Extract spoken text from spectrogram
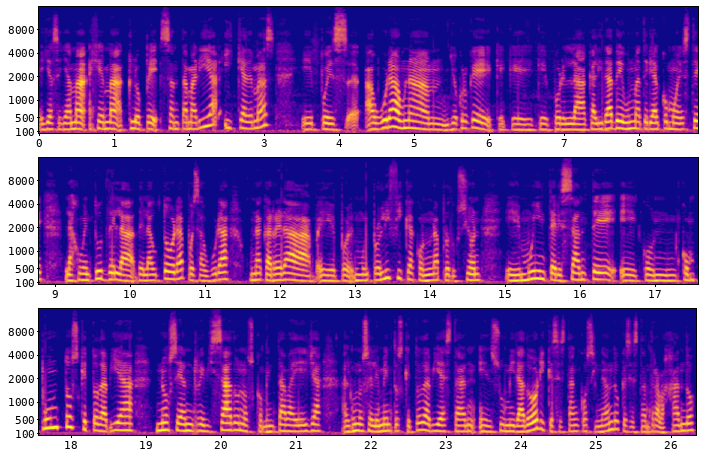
Ella se llama Gema Clope Santa María y que además, eh, pues, augura una, yo creo que, que, por la calidad de un material como este, la juventud de la, de la autora, pues augura una carrera eh, muy prolífica, con una producción eh, muy interesante, eh, con, con puntos que todavía no se han revisado, nos comentaba ella, algunos elementos que todavía están en su mirador y que se están cocinando, que se están trabajando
